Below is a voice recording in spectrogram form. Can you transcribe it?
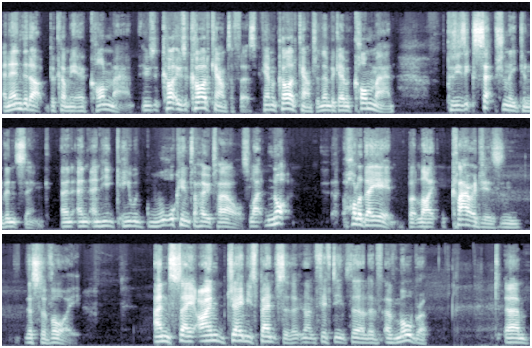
and ended up becoming a con man. He was a he was a card counter first, became a card counter, and then became a con man because he's exceptionally convincing. And and and he he would walk into hotels like not Holiday Inn, but like Claridge's and the Savoy, and say, "I'm Jamie Spencer, the fifteenth Earl of, of Marlborough." Um,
